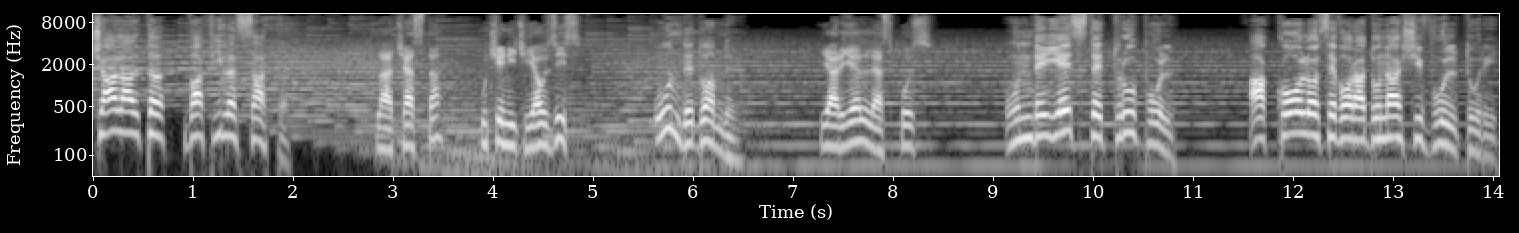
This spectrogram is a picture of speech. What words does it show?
cealaltă va fi lăsată. La aceasta, ucenicii i-au zis, Unde, Doamne? iar el le-a spus, Unde este trupul, acolo se vor aduna și vulturii.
